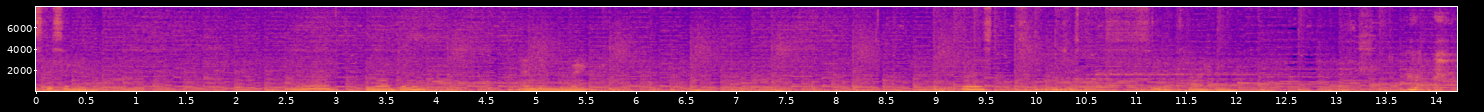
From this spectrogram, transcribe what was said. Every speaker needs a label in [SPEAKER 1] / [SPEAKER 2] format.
[SPEAKER 1] what's this again? Uh, model and then rank. First, just see the car again.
